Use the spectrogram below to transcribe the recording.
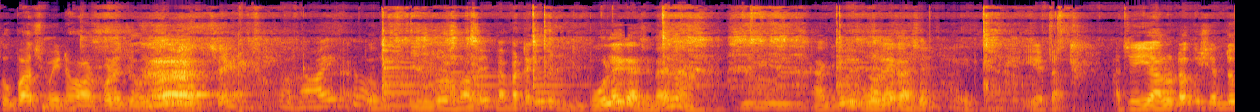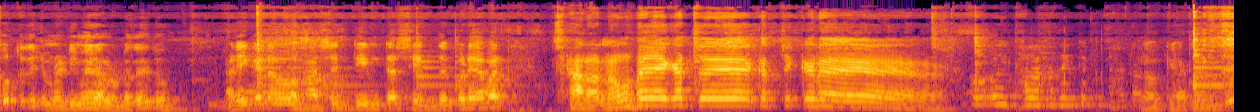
দু পাঁচ মিনিট হওয়ার পরে জল চলে যাচ্ছে। হয় তো। একদম সুন্দরভাবে। ব্যাপারটা কিন্তু বলে গেছে তাই না? একদমই বলে গেছে। এটা আচ্ছা এই আলুটা কি সেদ্ধ করতে দিয়েছ? মানে ডিমের আলুটা তাই তো? আর এখানে ও হাঁসের ডিমটা সেদ্ধ করে আবার ছাড়ানো হয়ে গেছে কাচ্চি করে। ওই থালাটা একটু ঢাকা ওকে এখন কিন্তু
